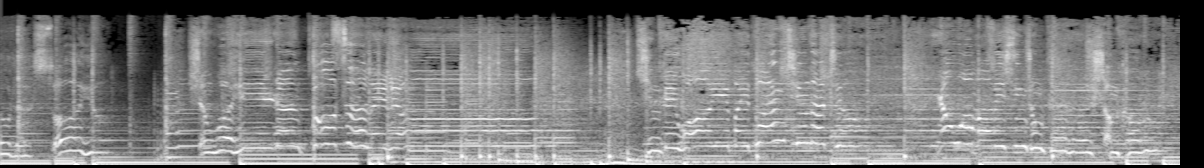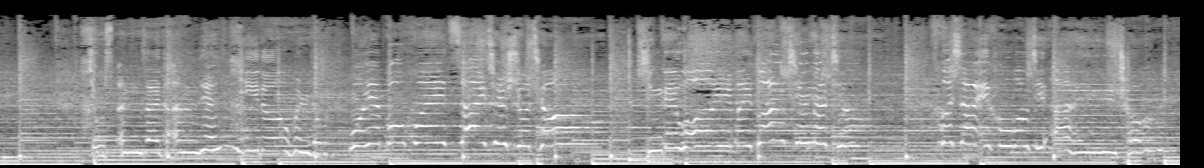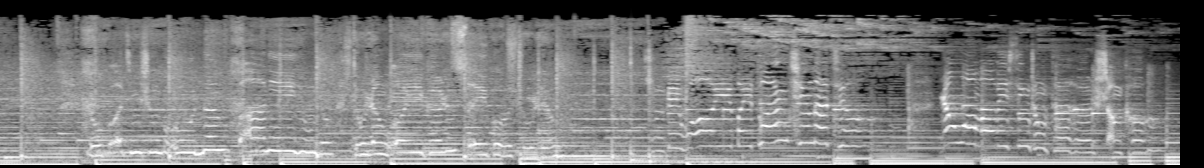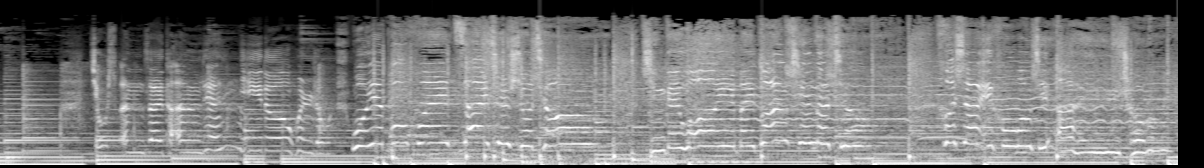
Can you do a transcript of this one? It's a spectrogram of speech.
你带走了所有，剩我一人独自泪流。请给我一杯断情的酒，让我麻痹心中的伤口。就算再贪恋你的温柔，我也不会再去奢求。请给我如果今生不能把你拥有，就让我一个人随波逐流。请给我一杯断情的酒，让我麻痹心中的伤口。就算再贪恋你的温柔，我也不会再去奢求。请给我一杯断情的酒，喝下以后忘记爱与愁。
